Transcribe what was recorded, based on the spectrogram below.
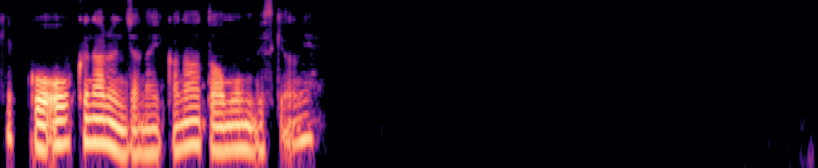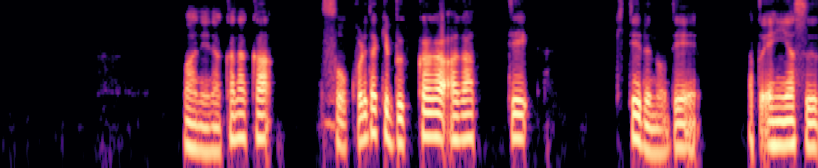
結構多くなるんじゃないかなとは思うんですけどね。まあね、なかなか、そう、これだけ物価が上がってきてるので、あと円安っ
